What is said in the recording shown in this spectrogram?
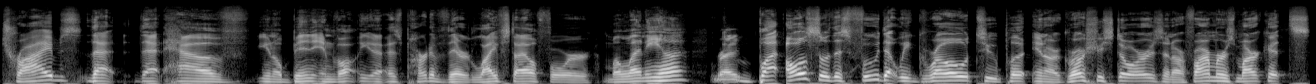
tribes that that have you know been involved you know, as part of their lifestyle for millennia. Right. But also this food that we grow to put in our grocery stores and our farmers markets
